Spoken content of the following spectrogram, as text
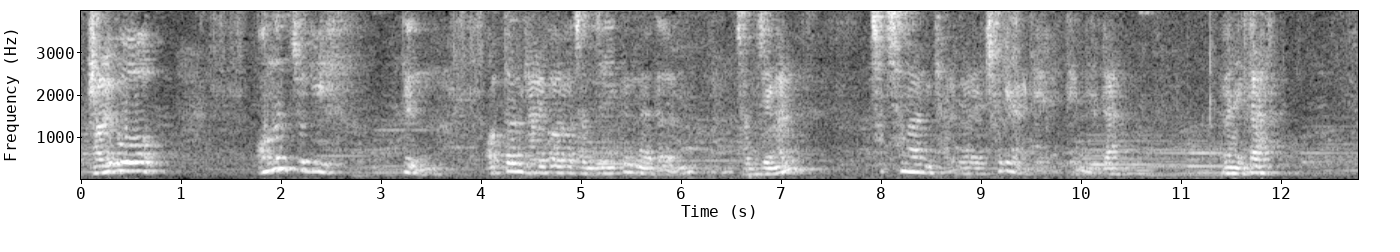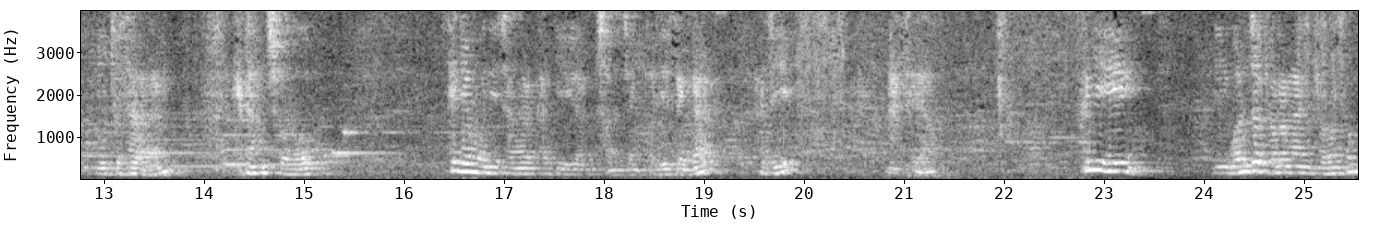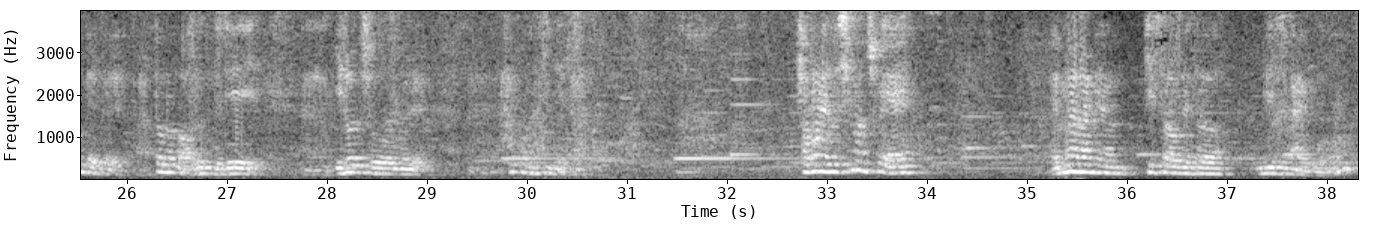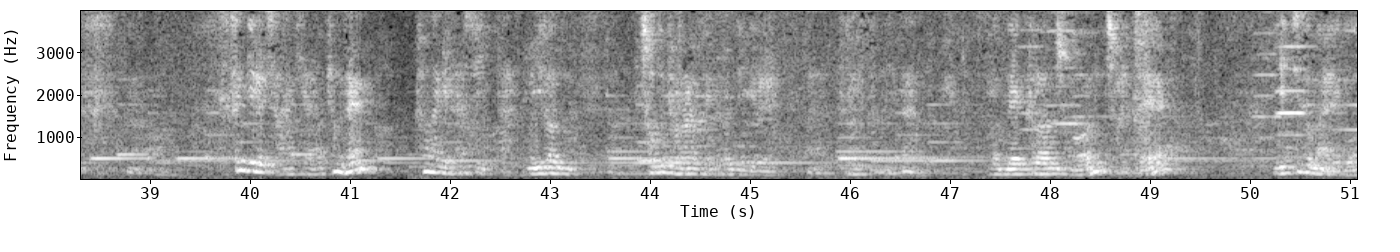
결국 어느 쪽이든 어떤 결과로 전쟁이 끝나든 전쟁은 처참한 결과를 초래하게 됩니다. 그러니까 이 두 사람 애당초 헤게모니 장악하기 위한 전쟁 벌일 생각 하지 마세요. 흔히 이 먼저 결혼한 결혼 선배들 또는 어른들이 어, 이런 조언을 어, 하곤 합니다. 결혼해서 신혼 초에 웬만하면 기싸움에서 밀리지 말고 어, 승기를 장악해야 평생 편하게 살 수 있다. 뭐 이런 어, 저도 결혼할 때 그런 얘기를 어, 들었습니다. 그런데 그런 조언 절대 믿지도 말고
